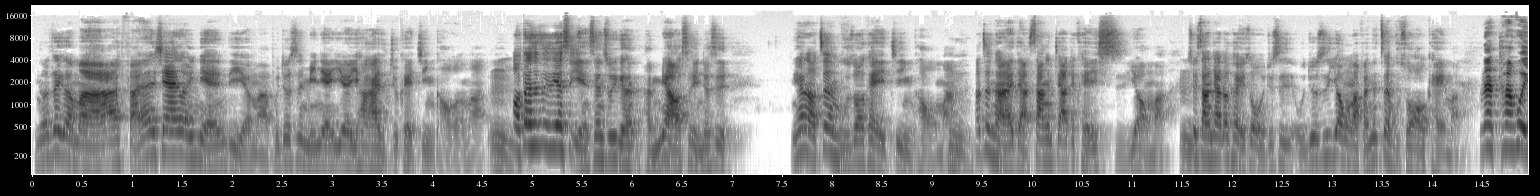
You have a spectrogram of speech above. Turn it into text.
你说这个嘛，反正现在都已经年底了嘛，不就是明年一月一号开始就可以进口了吗？嗯。哦，但是这件事衍生出一个很很妙的事情，就是。你看到政府说可以进口嘛？嗯、那正常来讲，商家就可以使用嘛，嗯、所以商家都可以说我就是我就是用啊，反正政府说 OK 嘛。那他会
